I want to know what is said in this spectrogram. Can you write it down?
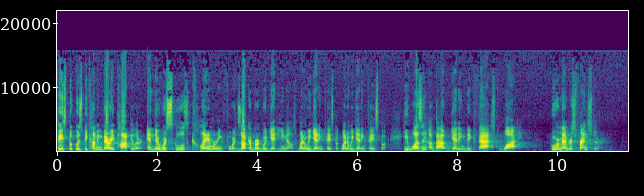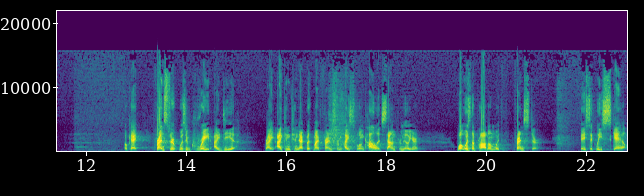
Facebook was becoming very popular, and there were schools clamoring for it. Zuckerberg would get emails. When are we getting Facebook? When are we getting Facebook? He wasn't about getting big fast. Why? Who remembers Friendster? Okay? Friendster was a great idea, right? I can connect with my friends from high school and college. Sound familiar? What was the problem with Friendster? Basically, scale.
